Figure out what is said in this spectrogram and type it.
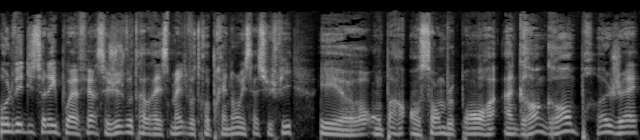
Au lever du soleil.fr, c'est juste votre adresse mail, votre prénom et ça suffit. Et euh, on part ensemble pour un grand, grand projet.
